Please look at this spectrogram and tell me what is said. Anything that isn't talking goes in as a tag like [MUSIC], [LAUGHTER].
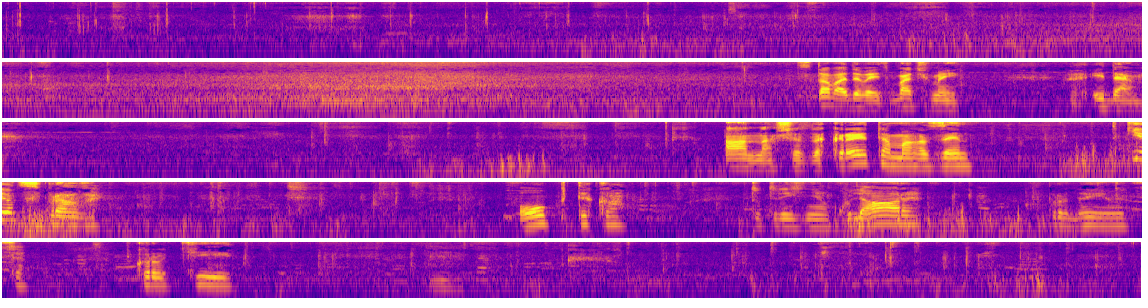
Вставай, дивись, бач ми йдемо. Анна ще закрита, магазин. Такі от справи. Оптика. Тут різні окуляри продаються. Круті.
